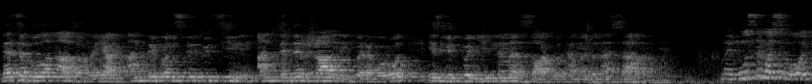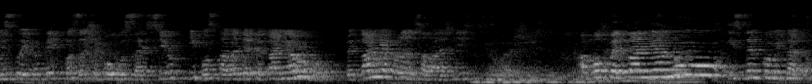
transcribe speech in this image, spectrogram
де це було названо як антиконституційний, антидержавний переворот із відповідними закликами до населення. Ми мусимо сьогодні скликати позачергову сесію і поставити питання рубу. Питання про незалежність. Або питання, ну, із цим комітетом.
